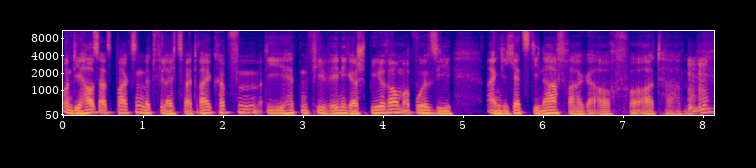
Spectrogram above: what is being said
Und die Hausarztpraxen mit vielleicht zwei, drei Köpfen, die hätten viel weniger Spielraum, obwohl sie eigentlich jetzt die Nachfrage auch vor Ort haben. Mhm.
